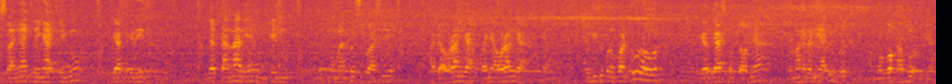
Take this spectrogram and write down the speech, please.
misalnya celingak celingu lihat kiri lihat kanan ya mungkin memantau situasi. Ada orang nggak? Banyak orang nggak? Begitu perempuan turun dia gas motornya memang ada niat untuk membawa kabur ya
